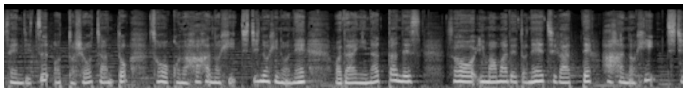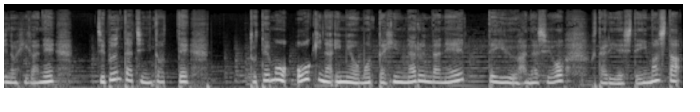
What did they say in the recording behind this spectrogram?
先日夫翔ちゃんとそうこの母の日父の日のね話題になったんです。そう今までとね違って母の日父の日がね自分たちにとってとても大きな意味を持った日になるんだねっていう話を2人でしていました。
